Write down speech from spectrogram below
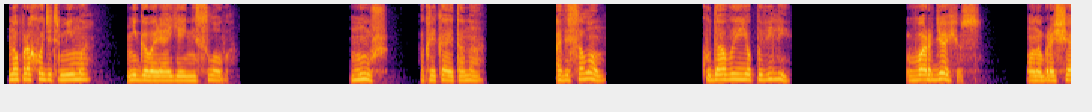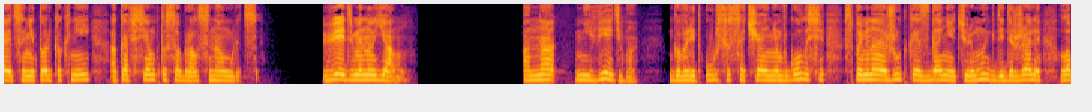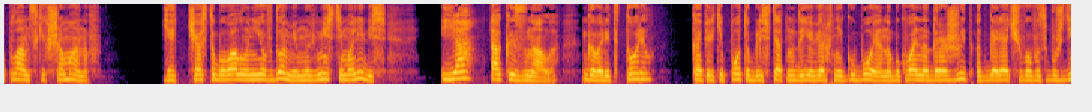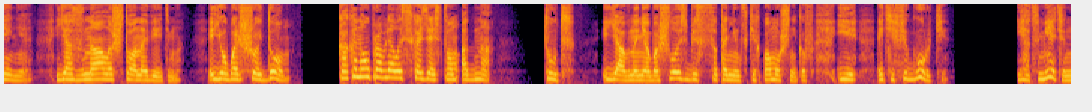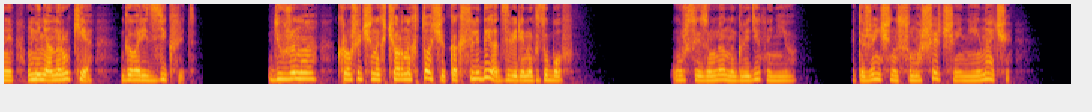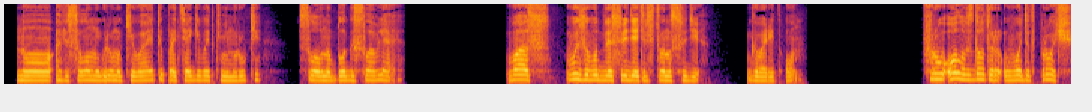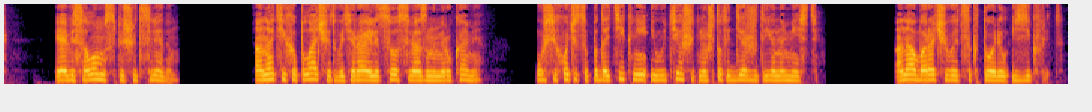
но проходит мимо, не говоря ей ни слова. «Муж», — окликает она, — «а Весолом? Куда вы ее повели?» «В Вардехюс». Он обращается не только к ней, а ко всем, кто собрался на улице. «Ведьмину яму». «Она не ведьма», — говорит Урса с отчаянием в голосе, вспоминая жуткое здание тюрьмы, где держали лапландских шаманов. «Я часто бывала у нее в доме, мы вместе молились. я так и знала», — говорит Торил. Капельки пота блестят над ее верхней губой, она буквально дрожит от горячего возбуждения. «Я знала, что она ведьма. Ее большой дом. Как она управлялась с хозяйством одна? Тут явно не обошлось без сатанинских помощников. И эти фигурки. И отметины у меня на руке, говорит Зигфрид. Дюжина крошечных черных точек, как следы от звериных зубов. Урса изумленно глядит на нее. Эта женщина сумасшедшая, не иначе. Но Авесолом угрюмо кивает и протягивает к ним руки, словно благословляя. «Вас вызовут для свидетельства на суде», — говорит он. Фру Олафсдоттер уводят прочь, и Авесолом спешит следом. Она тихо плачет, вытирая лицо связанными руками. Урсе хочется подойти к ней и утешить, но что-то держит ее на месте. Она оборачивается к Торил и Зигфрид.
